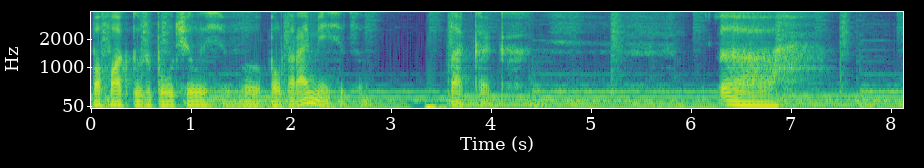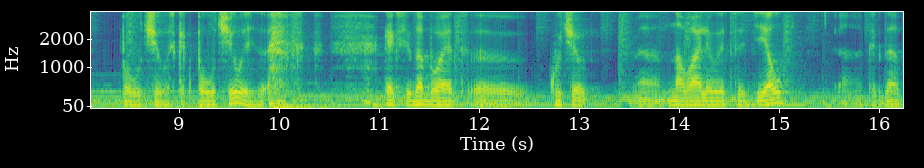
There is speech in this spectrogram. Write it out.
по факту уже получилось в полтора месяца, так как э, получилось, как получилось, да. как всегда бывает, э, куча э, наваливается дел, э, когда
